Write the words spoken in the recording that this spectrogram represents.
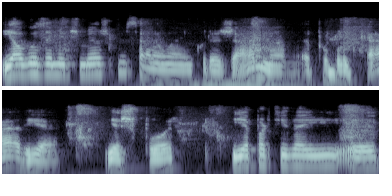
e alguns amigos meus começaram a encorajar-me a, publicar e a, e a, expor, e a partir daí eh,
